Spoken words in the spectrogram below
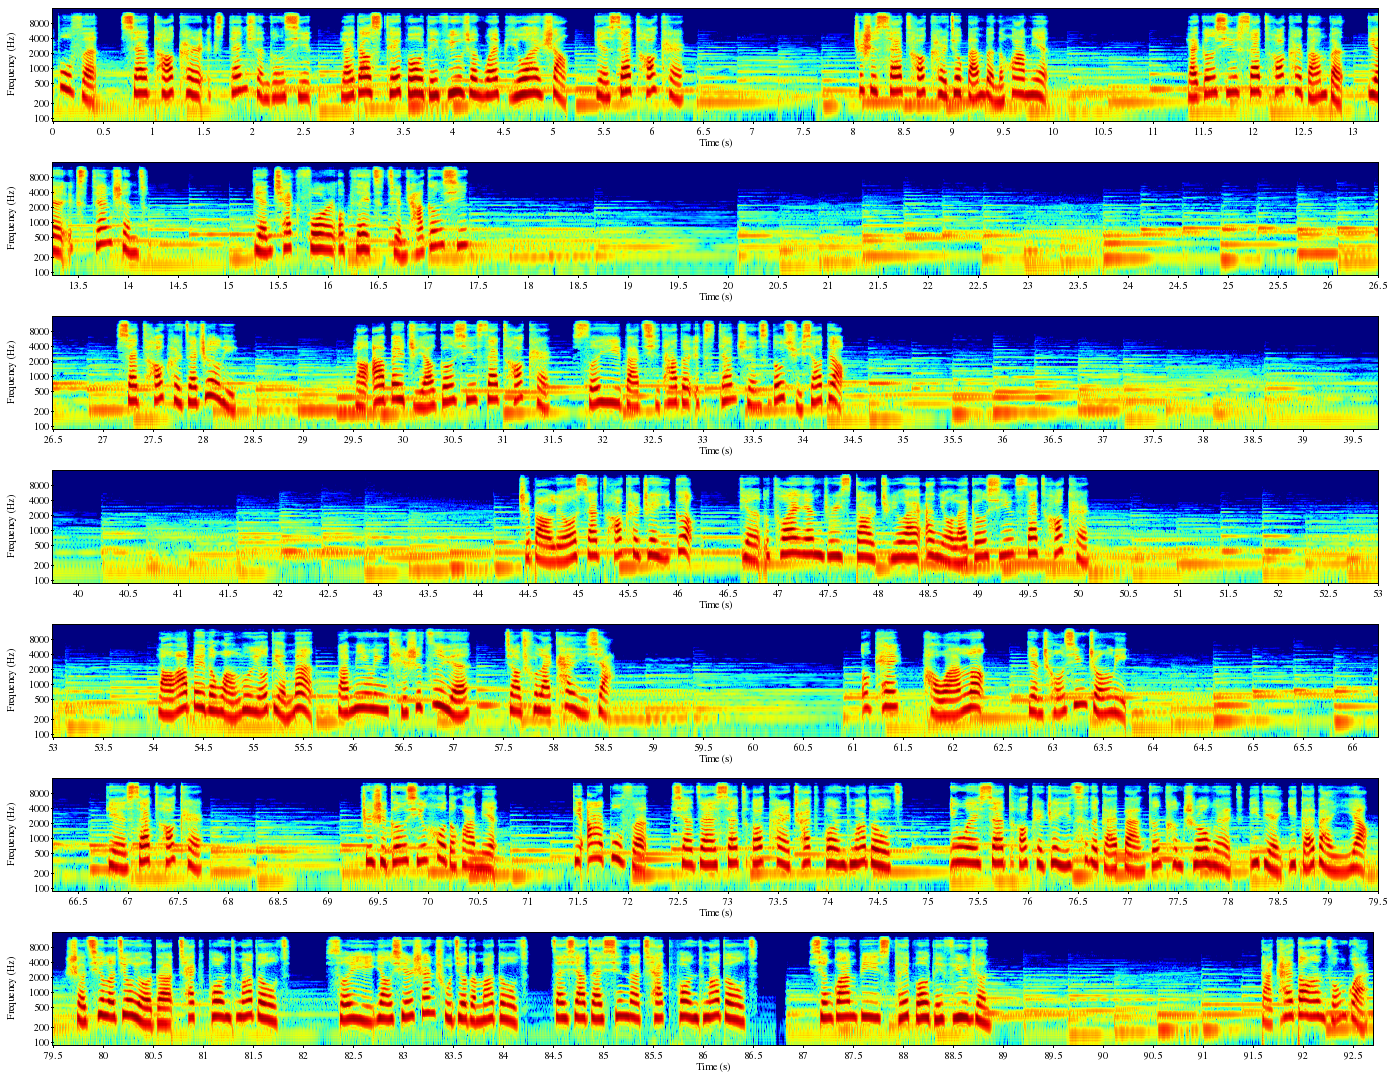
部分 Set Talker Extension 更新，来到 Stable Diffusion Web UI 上，点 Set Talker，这是 Set Talker 旧版本的画面。来更新 Set Talker 版本，点 Extensions，点 Check for Update 检查更新。Set Talker 在这里，老阿贝只要更新 Set Talker，所以把其他的 extensions 都取消掉，只保留 Set Talker 这一个。点 Apply and Restart UI 按钮来更新 Set Talker。老阿贝的网络有点慢。把命令提示资源叫出来看一下。OK，跑完了，点重新整理，点 Set Talker，这是更新后的画面。第二部分下载 Set Talker Checkpoint Models，因为 Set Talker 这一次的改版跟 ControlNet 1.1改版一样，舍弃了旧有的 Checkpoint Models，所以要先删除旧的 Models。再下载新的 Checkpoint Models，先关闭 Stable Diffusion，打开档案总管，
